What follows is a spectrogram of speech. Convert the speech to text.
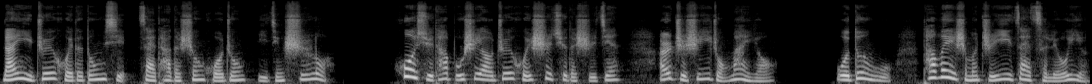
难以追回的东西在他的生活中已经失落？或许他不是要追回逝去的时间，而只是一种漫游。我顿悟，他为什么执意在此留影？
